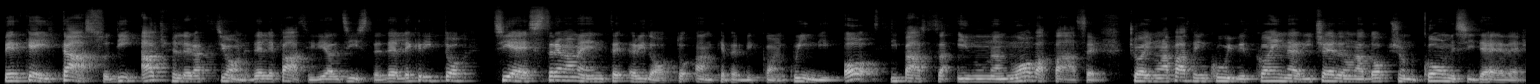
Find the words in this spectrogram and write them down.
perché il tasso di accelerazione delle fasi rialziste delle cripto si è estremamente ridotto anche per Bitcoin. Quindi o si passa in una nuova fase, cioè in una fase in cui Bitcoin riceve un'adoption come si deve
